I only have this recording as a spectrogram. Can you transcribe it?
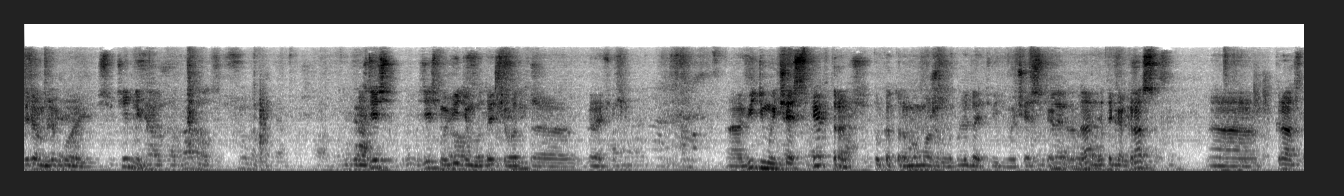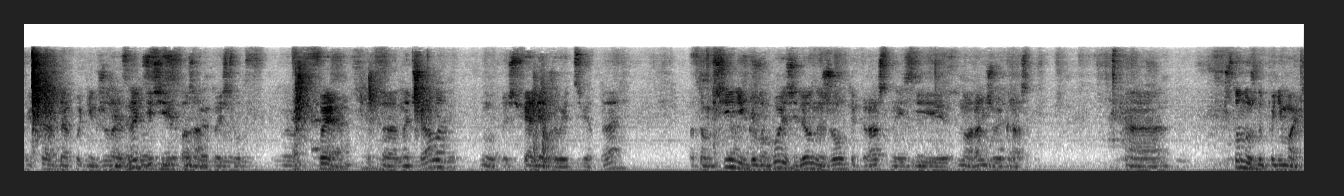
берем любой светильник, Здесь, здесь мы видим вот эти вот э, графики. А, видимая часть спектра, ту, которую мы можем наблюдать, видимая часть спектра, да, это как раз э, красный, каждый охотник желает знать, где сидит фазан. То есть вот Ф – это начало, ну, то есть фиолетовый цвет, да? Потом синий, голубой, зеленый, желтый, красный и, ну, оранжевый, красный. Э, Что нужно понимать?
